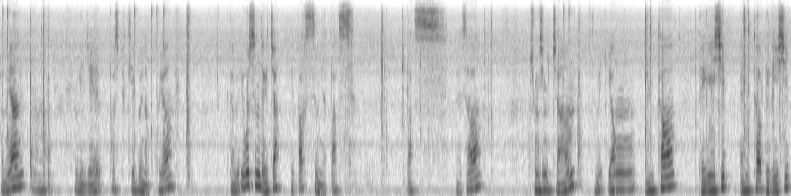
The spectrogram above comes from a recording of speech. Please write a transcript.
그러면 어, 여기 이제 퍼스펙티브 넣고요. 그 다음에 이거 쓰면 되겠죠? 이 박스입니다. 박스. 박스. 그래서 중심점. 그 다음에 0, 엔터, 120, 엔터, 120,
